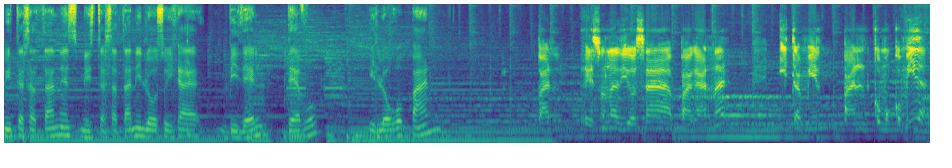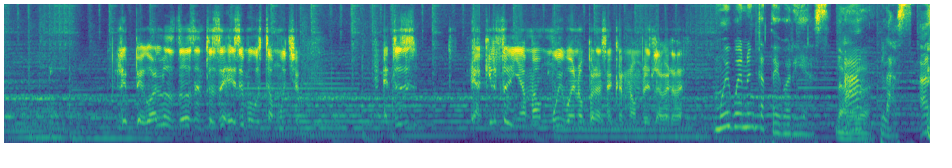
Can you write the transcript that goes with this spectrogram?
Mr. Satan es Mr. Satan y luego su hija Videl, Devil y luego Pan Pan es una diosa pagana y también pan como comida. Le pegó a los dos, entonces ese me gusta mucho. Entonces, aquí esto llama muy bueno para sacar nombres, la verdad. Muy bueno en categorías. La A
